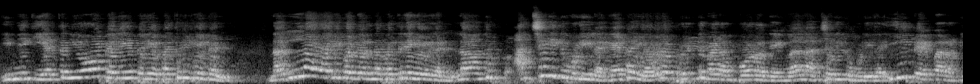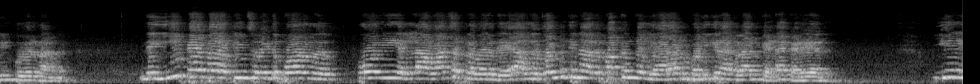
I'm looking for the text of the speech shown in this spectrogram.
இன்னைக்கு எத்தனையோ பெரிய பெரிய பத்திரிகைகள் நல்லா ஓடிக்கொண்டிருந்த பத்திரிகைகள் நான் வந்து அச்சடிக்க முடியல. கேட்டா எவ்வளவு பிரிண்ட் மேடம் போடுறது? எங்களால் அச்சடிக்க முடியல. இ பேப்பர் அப்படின்னு போயிடுறாங்க. இந்த இ பேப்பர் அப்படின்னு சொல்லிட்டு போறது போய் எல்லா வாட்ஸ்அப்ல வருது. அதுல தொண்ணூத்தி நாலு பக்கங்கள் யாராவது படிக்கிறாங்களான்னு கேட்டா கிடையாது. இதுல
